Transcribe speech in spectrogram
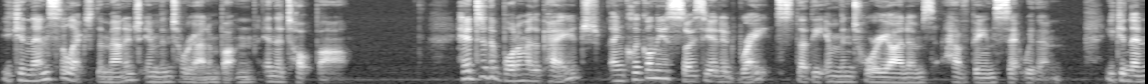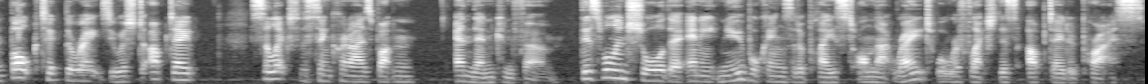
you can then select the Manage Inventory Item button in the top bar. Head to the bottom of the page and click on the associated rates that the inventory items have been set within. You can then bulk tick the rates you wish to update select the Synchronize button, and then confirm. This will ensure that any new bookings that are placed on that rate will reflect this updated price.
